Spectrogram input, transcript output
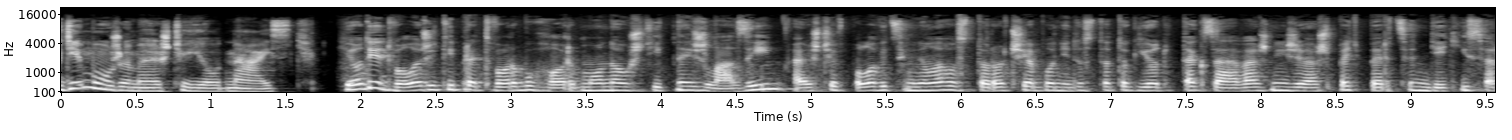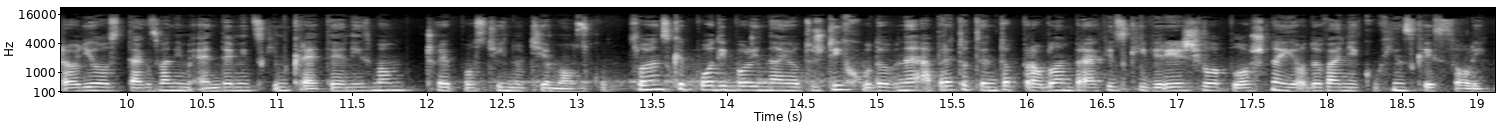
Kde môžeme ešte jód nájsť? Jód je dôležitý pre tvorbu hormónov štítnej žlazy a ešte v polovici minulého storočia bol nedostatok jódu tak závažný, že až 5% detí sa rodilo s tzv. endemickým kreténizmom, čo je postihnutie mozgu. Slovenské pôdy boli na jód vždy chudobné a preto tento problém prakticky vyriešilo plošné jodovanie kuchynskej soli.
